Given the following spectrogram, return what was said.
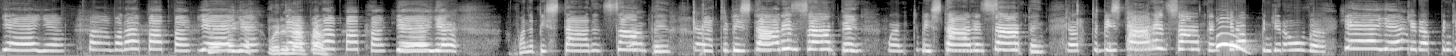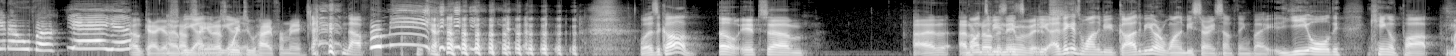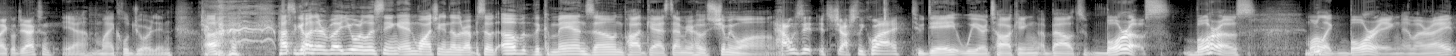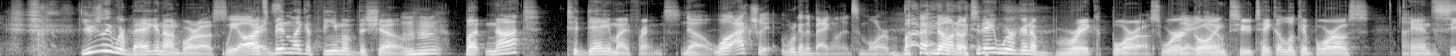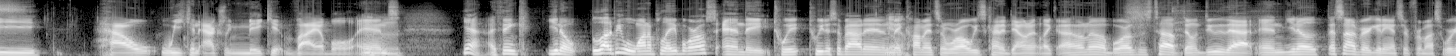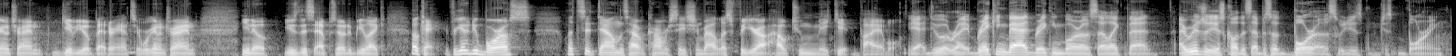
Yeah, yeah. Yeah, yeah. What is that from? Yeah, yeah. I wanna be starting something. Got to be starting something. Want to be starting something. Got to be starting something. Get up and get over. Yeah, yeah. Get up and get over. Yeah, yeah. Okay, I gotta All right, stop we got singing. it, That's we way got too high for me. Not for me. what is it called? oh, it's um, I, I don't Want know to the name of it. I think it's Want to Be God to Be or Want to Be Starting Something by ye old king of pop. Michael Jackson. Yeah, Michael Jordan. Uh, how's it going, everybody? You are listening and watching another episode of the Command Zone podcast. I'm your host, Jimmy Wong. How is it? It's Josh Lee Kwai. Today we are talking about Boros. Boros. More like boring, am I right? Usually we're bagging on Boros. We are. It's- been like a theme of the show, mm-hmm. but not today, my friends. No. Well, actually, we're going to bang on it some more. But No, no. Today we're gonna break Boros. We're going go. to take a look at Boros and see how we can actually make it viable. And Mm-hmm. yeah, I think you know a lot of people want to play Boros and they tweet tweet us about it and Yeah. make comments, and we're always kind of down it. Like I don't know, Boros is tough. Don't do that. And you know that's not a very good answer from us. We're gonna try and give you a better answer. We're gonna try and you know use this episode to be like, okay, if you're gonna do Boros. Let's sit down. Let's have a conversation about. it. Let's figure out how to make it viable. yeah, do it right. Breaking Bad, Breaking Boros. I like that. I originally just called this episode Boros, which is just boring.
